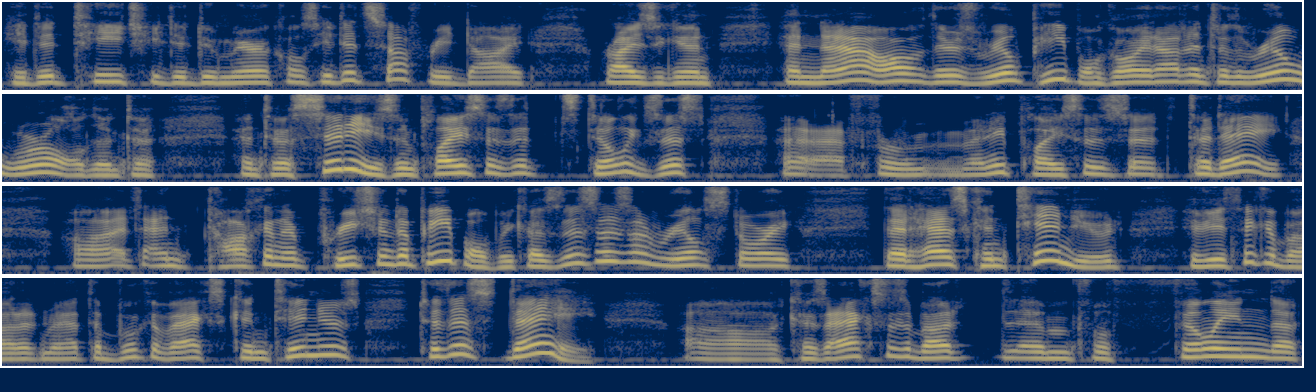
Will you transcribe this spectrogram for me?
He did teach. He did do miracles. He did suffer. He died, rise again. And now there's real people going out into the real world, into into cities and places that still exist uh, for many places uh, today, uh, and talking and preaching to people because this is a real story that has continued. If you think about it, Matt, the Book of Acts continues to this day Uh, because Acts is about them fulfilling the,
